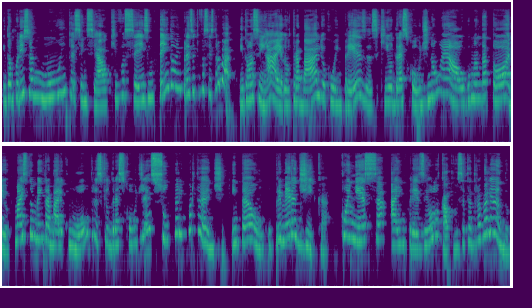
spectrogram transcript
Então, por isso é muito essencial que vocês entendam a empresa que vocês trabalham. Então, assim, ah, eu trabalho com empresas que o dress code não é algo mandatório, mas também trabalho com outras que o dress code é super importante. Então, a primeira dica conheça a empresa e o local que você está trabalhando.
